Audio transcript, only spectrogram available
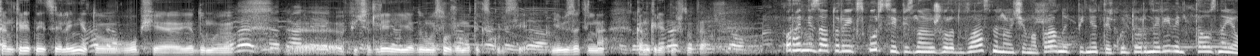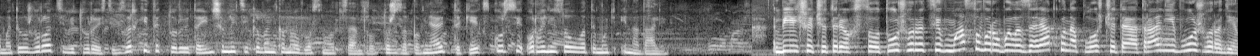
Конкретной цели нету. Общее, я думаю, э, впечатление, я думаю, служим от экскурсии. Не обязательно конкретно что-то. Організатори екскурсії «Пізнай Ужгород власними очима прагнуть підняти культурний рівень та ознайомити ужгородців і туристів з архітектурою та іншими цікавинками обласного центру. Тож запевняють, такі екскурсії організовуватимуть і надалі. Більше 400 ужгородців масово робили зарядку на площі театральній в Ужгороді.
